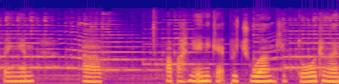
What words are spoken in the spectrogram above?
kepengen uh, papahnya ini kayak berjuang gitu dengan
